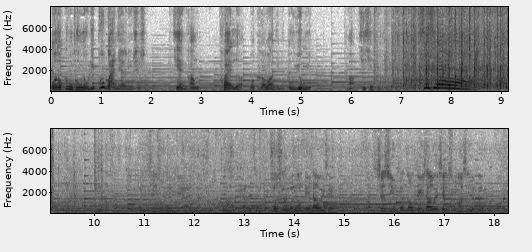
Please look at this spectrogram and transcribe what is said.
我们共同努力，不管年龄是什么，健康。快乐我渴望你们都拥有。谢谢。谢谢。休息五分钟等一下会签休息五分钟等一下会签书吗先有个人问过谢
